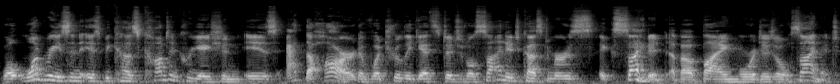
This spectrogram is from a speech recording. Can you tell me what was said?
Well, one reason is because content creation is at the heart of what truly gets digital signage customers excited about buying more digital signage.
